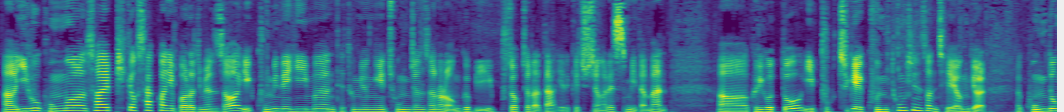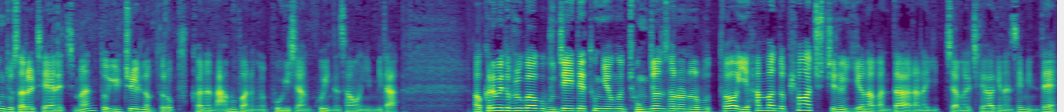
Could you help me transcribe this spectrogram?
아, 이후 공무원 서해 피격 사건이 벌어지면서 이 국민의힘은 대통령의 종전선언 언급이 부적절하다 이렇게 주장을 했습니다만 어, 그리고 또 이 북측의 군 통신선 재연결 공동 조사를 제안했지만 또 일주일 넘도록 북한은 아무 반응을 보이지 않고 있는 상황입니다. 어, 그럼에도 불구하고 문재인 대통령은 종전 선언으로부터 이 한반도 평화 추진을 이어나간다라는 입장을 재확인한 셈인데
